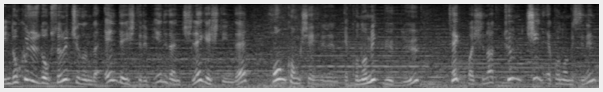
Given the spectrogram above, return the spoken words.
1993 yılında el değiştirip yeniden Çin'e geçtiğinde Hong Kong şehrinin ekonomik büyüklüğü tek başına tüm Çin ekonomisinin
